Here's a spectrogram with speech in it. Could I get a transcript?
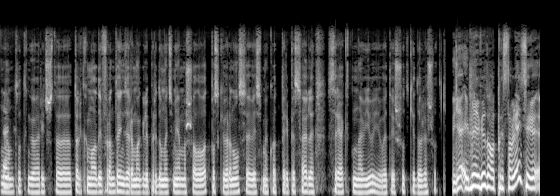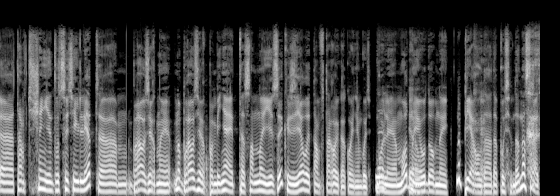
Так. нам тут говорит, что только молодые фронтендеры могли придумать мем, ушел в отпуск, вернулся, весь мой код переписали с React на Vue, и в этой шутке доля шутки. Я имею в виду, вот представляете, э, там в течение 20 лет э, браузерный, ну, браузер поменяет основной язык и сделает там второй какой-нибудь, Да. более модный и Perl. удобный. Ну, Perl, да, допустим, да насрать,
